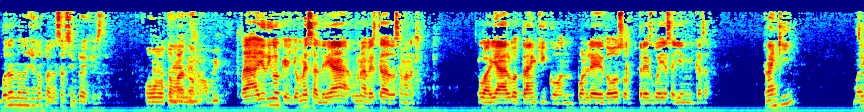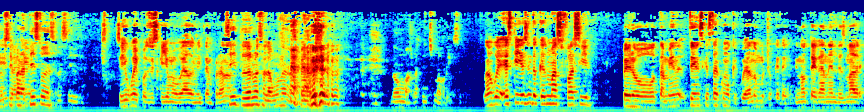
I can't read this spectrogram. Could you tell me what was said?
Bueno, al menos yo no planeo estar siempre de fiesta. O tomando. No. Ah, yo digo que yo me saldría una vez cada dos semanas. O haría algo tranqui con, ponle dos o tres güeyes ahí en mi casa. ¿Tranqui? Bueno, Sí, sí, para ti esto es así. Sí, güey, pues es que yo me voy a dormir temprano. Sí, te duermes a la una en las pedas. no mames, pinche Mauricio. No, güey, es que yo siento que es más fácil, pero también tienes que estar como que cuidando mucho que, te- que no te gane el desmadre.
